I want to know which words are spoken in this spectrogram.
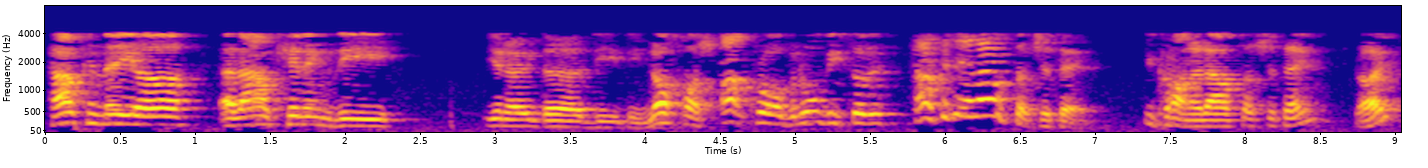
how can they uh, allow killing the, you know, the, the, the Nochash, Akrov, and all these sort of, how can they allow such a thing? You can't allow such a thing, right?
